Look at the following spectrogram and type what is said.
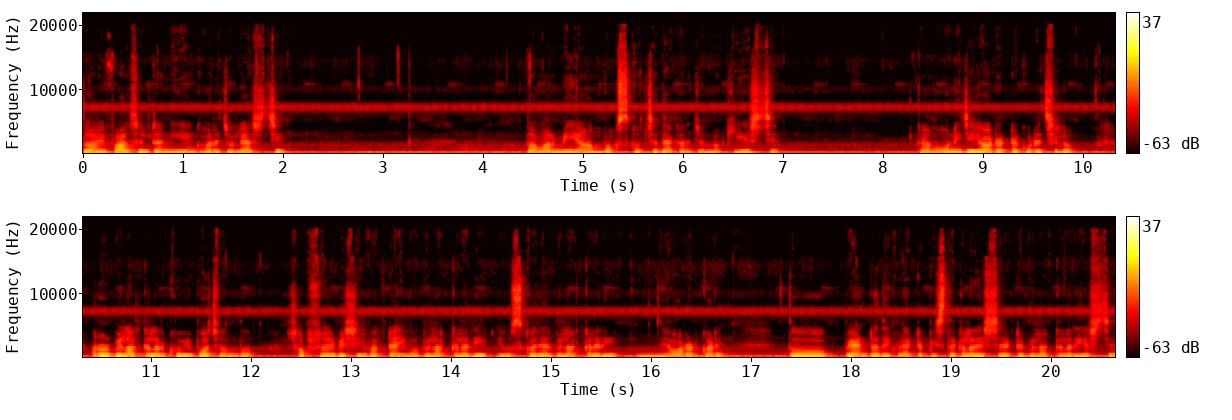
তো আমি পার্সেলটা নিয়ে ঘরে চলে আসছি। তো আমার মেয়ে আনবক্স করছে দেখার জন্য কি এসছে। কারণ ও নিজেই অর্ডারটা করেছিল। আর ওর ব্ল্যাক কালার খুবই পছন্দ। সবসময় বেশিরভাগ টাইম ও ব্ল্যাক কালারই ইউজ করে আর ব্ল্যাক কালারই অর্ডার করে। তো প্যান্টটা দেখুন, একটা পিস্তা কালার এসছে একটা ব্ল্যাক কালারই এসছে।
